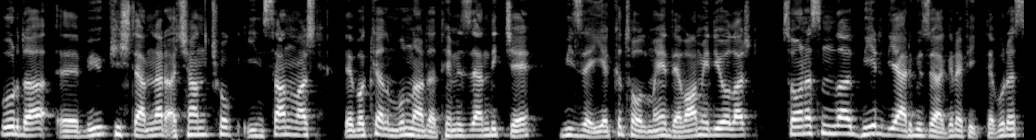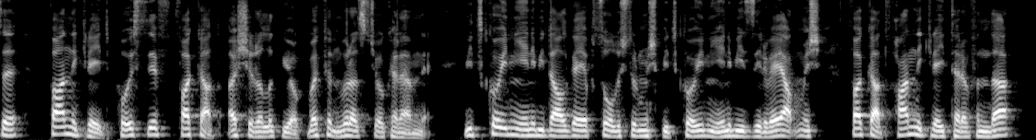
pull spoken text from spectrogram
burada e, büyük işlemler açan çok insan var ve bakalım bunlar da temizlendikçe bize yakıt olmaya devam ediyorlar. Sonrasında bir diğer güzel grafikte burası funding rate pozitif fakat aşırılık yok. Bakın burası çok önemli. Bitcoin yeni bir dalga yapısı oluşturmuş. Bitcoin yeni bir zirve yapmış. Fakat funding rate tarafında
